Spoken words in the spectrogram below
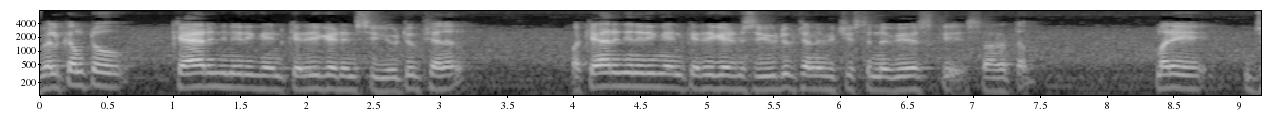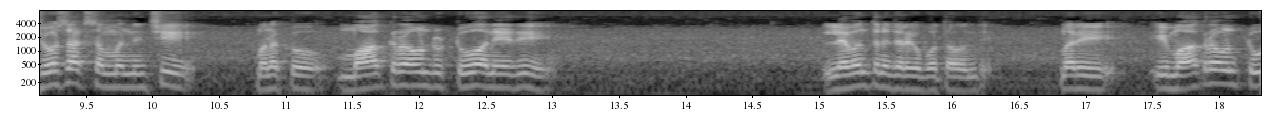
Welcome to KR engineering and career guidance YouTube channel. మా KR engineering and career guidance YouTube channel వీక్షిస్తున్న వ్యూయర్స్కి స్వాగతం. మరి జోసాకు సంబంధించి మనకు మాక్ రౌండ్ టూ అనేది లెవెంత్న జరగబోతూ ఉంది. మరి ఈ మాక్ రౌండ్ టూ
